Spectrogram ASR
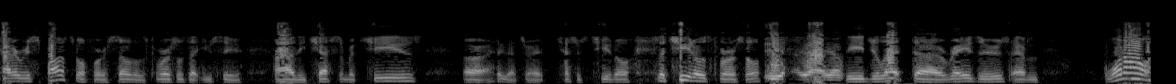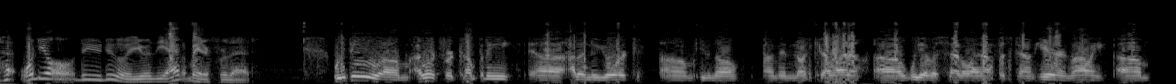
kind of responsible for some of those commercials that you see. Uh, the Chester McCheese, uh, I think that's right, Chester's Cheeto, the Cheetos commercial, Yeah, yeah, yeah. the Gillette uh, razors, and what all? What do you all do? You do? You're the animator for that. We do. Um, I work for a company uh, out of New York, um, even though I'm in North Carolina. Uh, we have a satellite office down here in Raleigh. Um,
